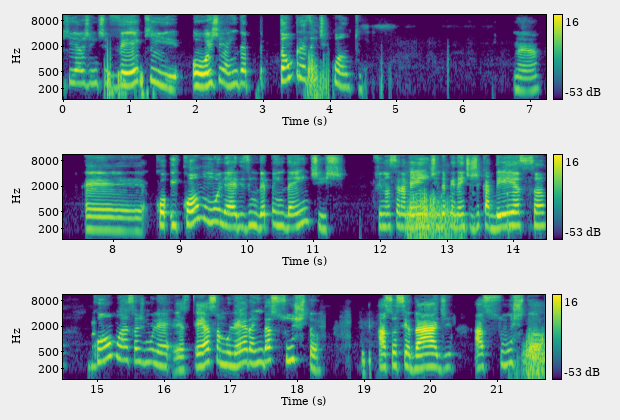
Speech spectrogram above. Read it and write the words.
que a gente vê que hoje ainda é tão presente quanto. Né? É, e como mulheres independentes financeiramente, independentes de cabeça, como essas mulheres, essa mulher ainda assusta a sociedade, assusta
